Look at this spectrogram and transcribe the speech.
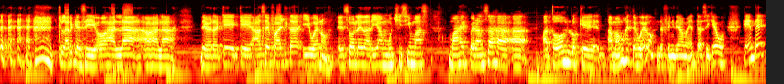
claro que sí, ojalá, ojalá. De verdad que, hace falta y bueno, eso le daría muchísimas más esperanzas a, todos los que amamos este juego, definitivamente. Así que, gente,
